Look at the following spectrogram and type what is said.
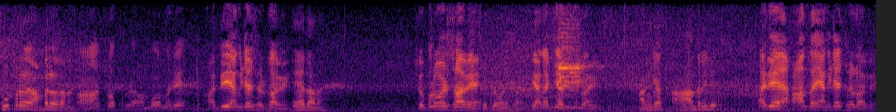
സൂപ്പർ അമ്പലം ഏതാണ് ఆ, సూపర్ అంబలం అదే అది వెంకటేశ్వర స్వామి ഏതാണ് సుబ్రహ్మణ్య స్వామి സുബ്രഹ്മണ്യ സ്വാമി వెంకటేశ్వర స్వామి അങ്ക ആന്ധ്രയില് అదే ఆంధ్ర వెంకటేశ్వర స్వామి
